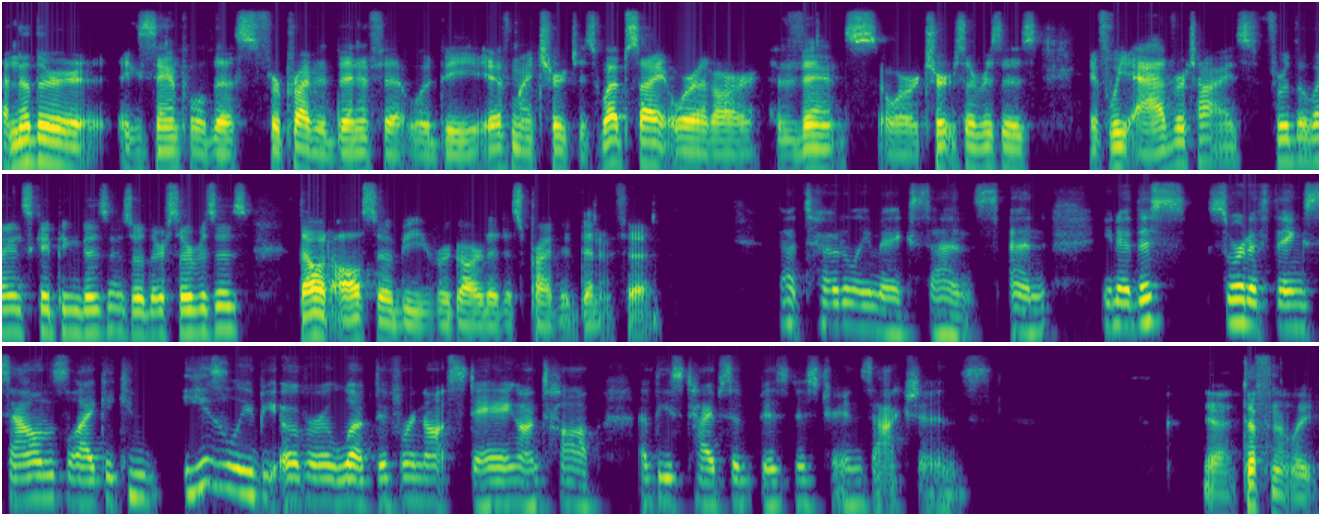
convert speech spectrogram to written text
Another example of this for private benefit would be if my church's website or at our events or church services, if we advertise for the landscaping business or their services, that would also be regarded as private benefit. That totally makes sense. And, you know, this sort of thing sounds like it can easily be overlooked if we're not staying on top of these types of business transactions. Yeah, definitely.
